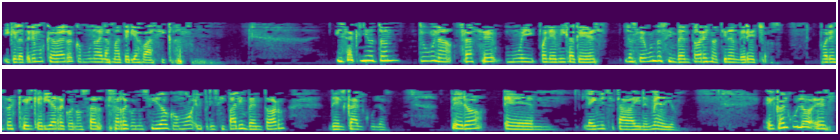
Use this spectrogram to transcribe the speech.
y que lo tenemos que ver como una de las materias básicas. Isaac Newton tuvo una frase muy polémica que es, los segundos inventores no tienen derechos. Por eso es que él quería reconocer, ser reconocido como el principal inventor del cálculo. Pero eh, Leibniz estaba ahí en el medio. El cálculo es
